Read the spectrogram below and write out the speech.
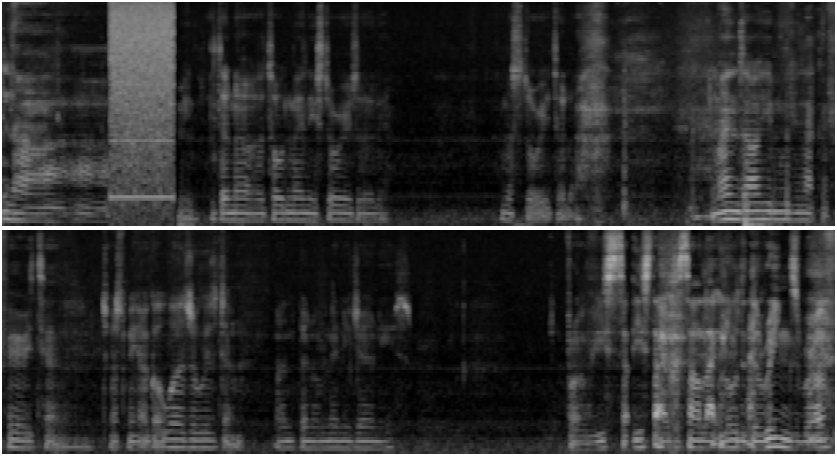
Nah. I don't know, I told many stories earlier. I'm a storyteller. Man's out here moving like a fairy tale. Trust me, I got words of wisdom. I've been on many journeys. Bro, you, st- you starting to sound like Lord of the Rings, bro.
